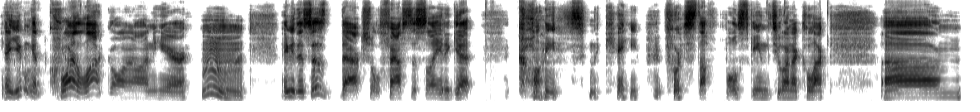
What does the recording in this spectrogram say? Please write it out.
Yeah, you can get quite a lot going on here. Hmm, maybe this is the actual fastest way to get coins in the game for stuff post-game that you want to collect. Um,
